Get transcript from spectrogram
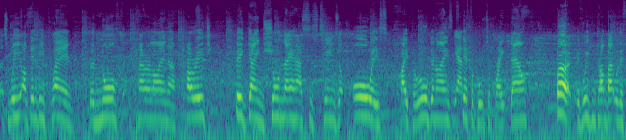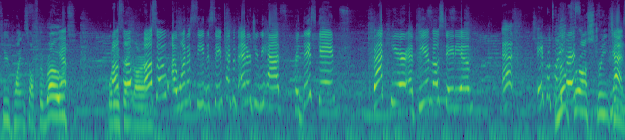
As we are going to be playing the North Carolina Courage big game. Sean Nahas's teams are always hyper organised, yep. difficult to break down. But if we can come back with a few points off the road, yep. what also, do you think, Lauren? Also, I want to see the same type of energy we had for this game back here at BMO Stadium at April 21st. Look for our street team. Yes,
